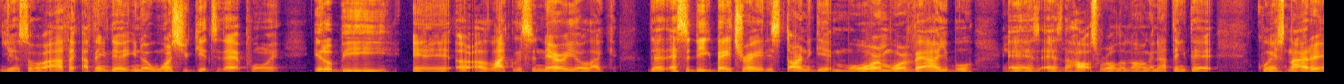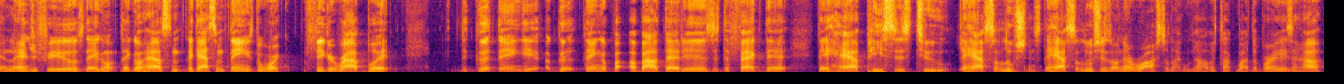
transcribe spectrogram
Yeah, so I think I think that you know once you get to that point, it'll be in a, a likely scenario like the Saddiq Bey trade is starting to get more and more valuable as as the Hawks roll along, and I think that Quinn Snyder and Landry Fields they gonna they gonna have some they got some things to work figure out, but the good thing a good thing about, about that is is the fact that they have pieces to they have solutions. They have solutions on their roster. Like we always talk about the Braves and how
